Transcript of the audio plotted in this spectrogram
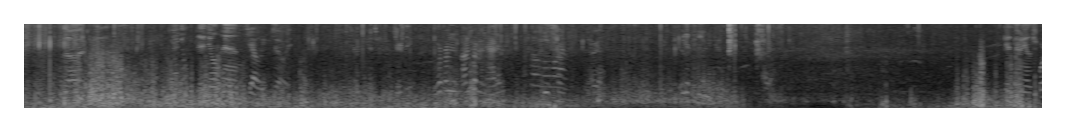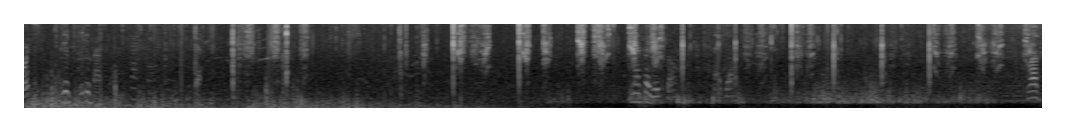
Video games? Video games. Oh. Can't talk video games, I guess. I don't do video games. uh, let's see, I ski. I am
